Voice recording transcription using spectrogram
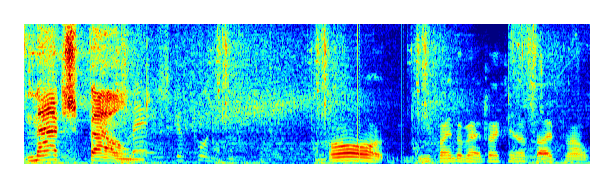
Match found. Oh, you find the match I cannot type now.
